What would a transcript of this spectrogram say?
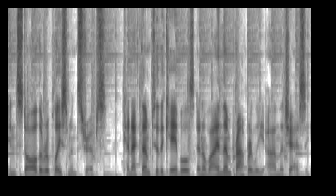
Install the replacement strips, connect them to the cables, and align them properly on the chassis.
